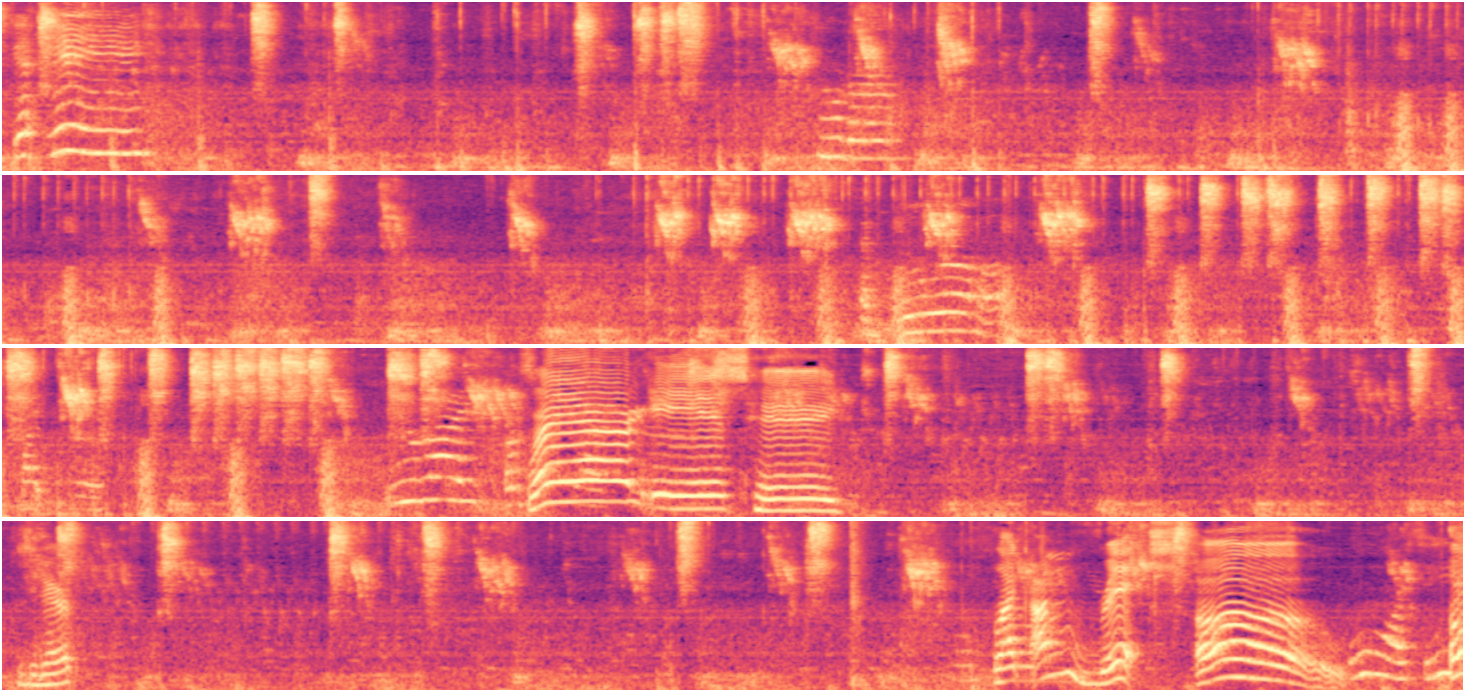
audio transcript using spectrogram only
Get me. I blew her up. Like this. You guys are Where is he? Is he there? Like I'm rich. Oh. Ooh, I see. Oh.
